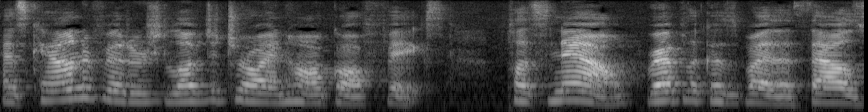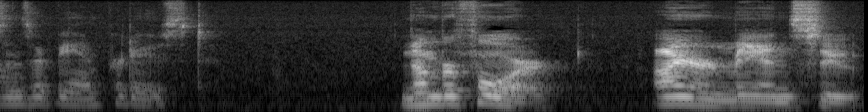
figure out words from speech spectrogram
as counterfeiters love to try and hawk off fakes. Plus now, replicas by the thousands are being produced. Number 4. Iron Man Suit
